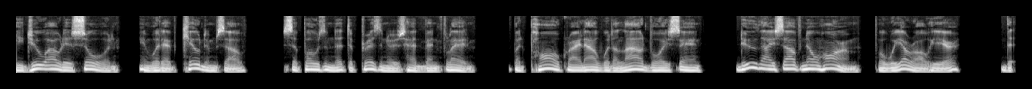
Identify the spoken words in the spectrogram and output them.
he drew out his sword and would have killed himself, supposing that the prisoners had been fled. But Paul cried out with a loud voice, saying, Do thyself no harm, for we are all here. Th-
